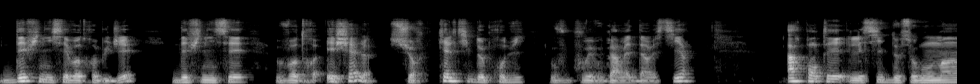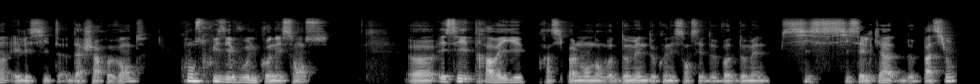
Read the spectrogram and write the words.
définissez votre budget, définissez votre échelle sur quel type de produit vous pouvez vous permettre d'investir. Arpentez les sites de seconde main et les sites d'achat-revente. Construisez-vous une connaissance. Euh, essayez de travailler principalement dans votre domaine de connaissance et de votre domaine, si, si c'est le cas, de passion.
